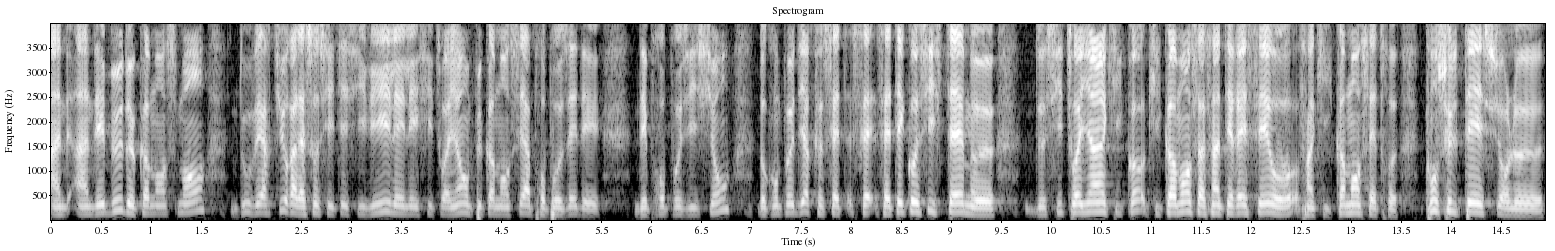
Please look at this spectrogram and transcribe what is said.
un, début de commencement d'ouverture à la société civile et les citoyens ont pu commencer à proposer des, propositions. Donc on peut dire que cet écosystème euh, de citoyens qui, qui commencent à s'intéresser, enfin qui commencent à être consultés sur le,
